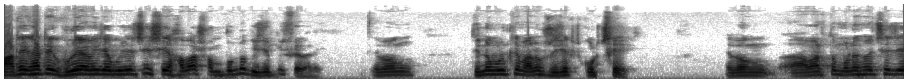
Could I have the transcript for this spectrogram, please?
মাঠে ঘাটে ঘুরে আমি যা বুঝেছি, সে হাওয়া সম্পূর্ণ বিজেপির ফেভারে এবং তৃণমূলকে মানুষ রিজেক্ট করছে। এবং আমার তো মনে হয়েছে যে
